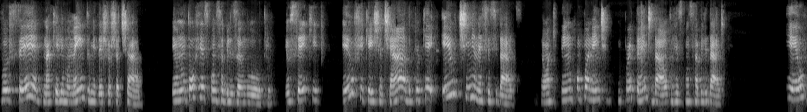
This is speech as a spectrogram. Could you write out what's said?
você, naquele momento, me deixou chateado eu não estou responsabilizando o outro. Eu sei que eu fiquei chateado porque eu tinha necessidades. Então, aqui tem um componente importante da autorresponsabilidade. E eu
